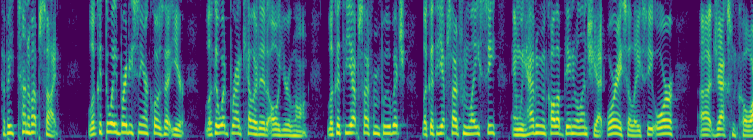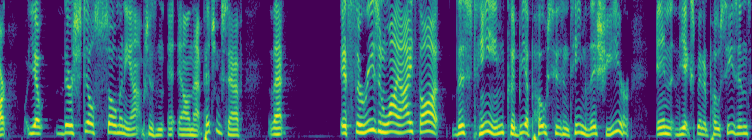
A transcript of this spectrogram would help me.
have a ton of upside. Look at the way Brady Singer closed that year. Look at what Brad Keller did all year long. Look at the upside from Bubic. Look at the upside from Lacy. And we haven't even called up Daniel Lynch yet, or Asa Lacy, or uh, Jackson Kowar. Yeah, there's still so many options in, on that pitching staff that it's the reason why I thought this team could be a postseason team this year in the expanded postseasons.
